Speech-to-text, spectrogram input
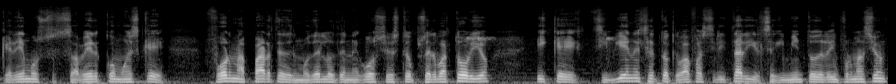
queremos saber cómo es que forma parte del modelo de negocio este observatorio y que si bien es cierto que va a facilitar y el seguimiento de la información,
